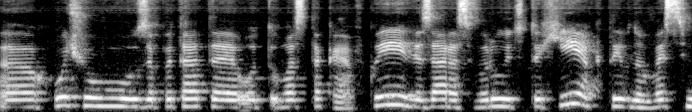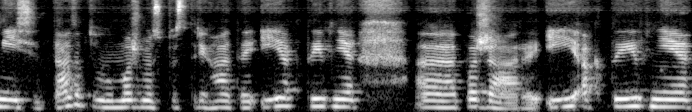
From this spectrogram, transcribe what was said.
е, хочу запитати: от у вас таке: в Києві зараз вирують стихії активно весь місяць, та? тобто ми можемо спостерігати і активні е, пожари, і активні е,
